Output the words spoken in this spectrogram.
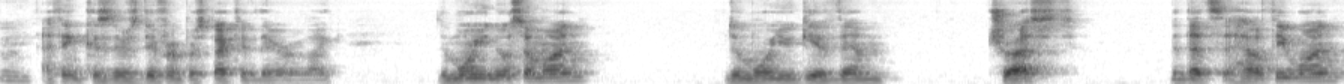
Mm. I think because there's different perspective there. Like the more you know someone, the more you give them trust. But that's a healthy one.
